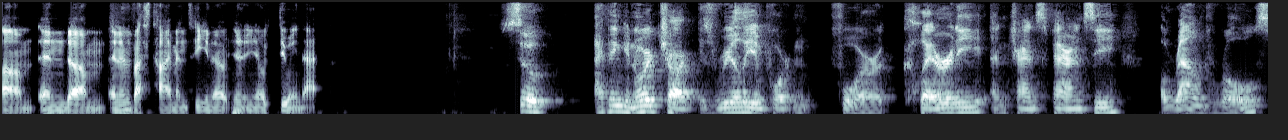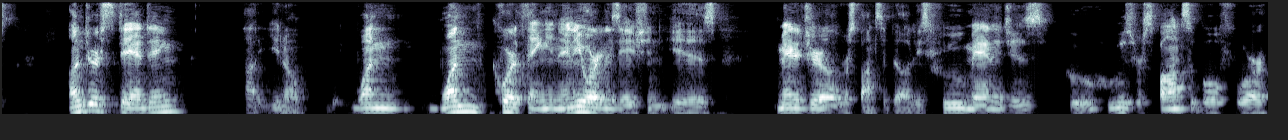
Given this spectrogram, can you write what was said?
um, and um, and invest time into you know you know doing that so I think an org chart is really important for clarity and transparency around roles. Understanding, uh, you know, one one core thing in any organization is managerial responsibilities. Who manages who? Who is responsible for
